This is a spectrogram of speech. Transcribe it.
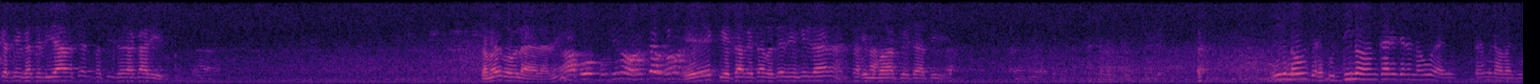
કરતી વખતે લઈ આવે છે પછી જરા તમે બહુ લાયેલા ને. એ કેટા બેટા બધે નીકળી લાયા ને? કેટા હતી એ નવું જરા બુદ્ધિ નો અહંકાર જયારે જરા નવું આવ્યું ટર્મિનોલોજી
